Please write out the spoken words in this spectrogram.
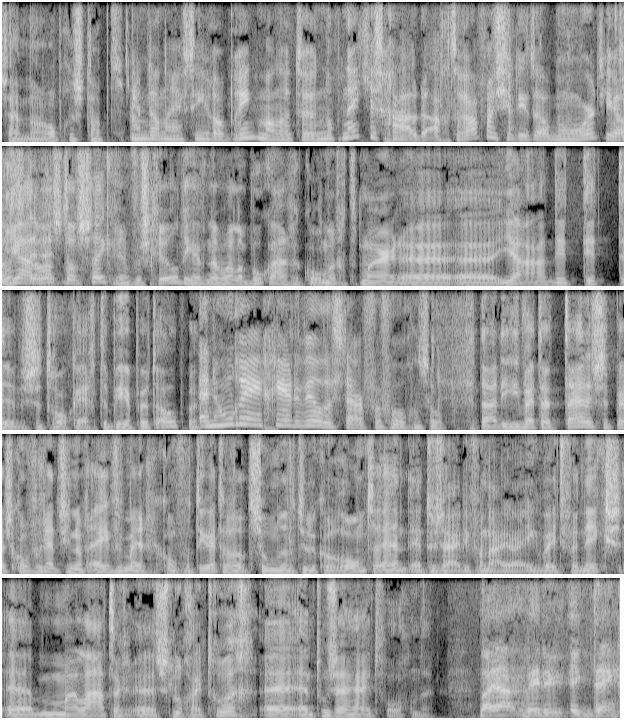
zijn we maar opgestapt. En dan heeft Hero Brinkman het uh, nog netjes gehouden achteraf... als je dit allemaal hoort, Joost. Ja, dat was, dat zeker een verschil. Die heeft nog wel een boek aangekondigd. Maar uh, uh, ja, dit, dit, ze trokken echt de beerput open. En hoe reageerde Wilders daar vervolgens op? Nou, die werd daar tijdens de persconferentie nog even mee geconfronteerd. Want dat zoomde natuurlijk al rond. En, en toen zei hij van, nou ja, ik weet van niks. maar later sloeg hij terug en toen zei hij het volgende. Nou ja, weet u, ik denk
